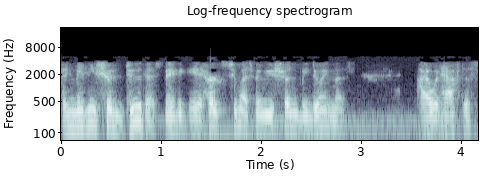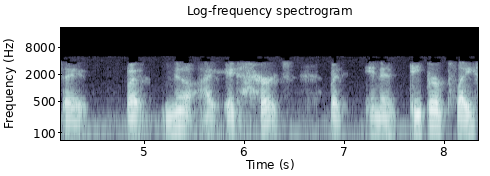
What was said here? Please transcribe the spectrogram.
then maybe you shouldn't do this maybe it hurts too much maybe you shouldn't be doing this, I would have to say but no I it hurts but in a deeper place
